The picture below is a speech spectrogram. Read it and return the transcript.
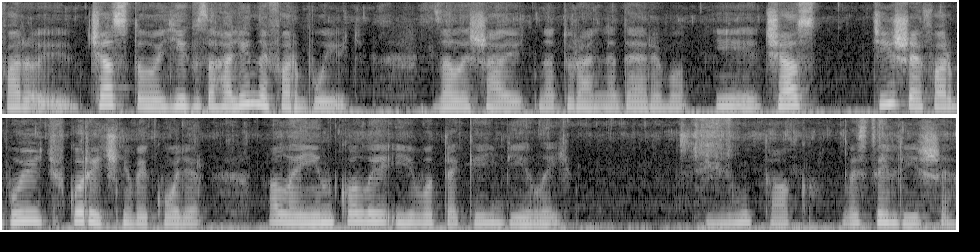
Фар... Часто їх взагалі не фарбують, залишають натуральне дерево. І частіше фарбують в коричневий колір. але інколи і отакий білий. Ну так, веселіше.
